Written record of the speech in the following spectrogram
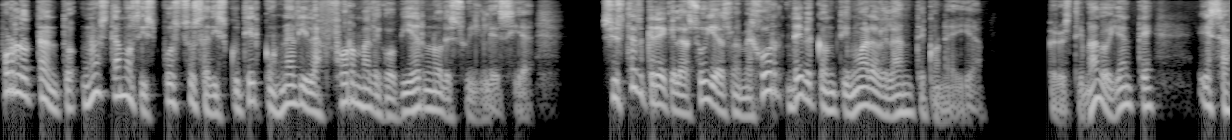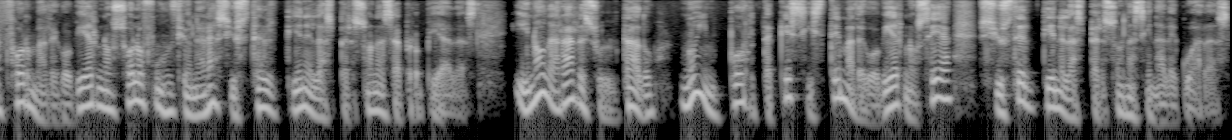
Por lo tanto, no estamos dispuestos a discutir con nadie la forma de gobierno de su iglesia. Si usted cree que la suya es la mejor, debe continuar adelante con ella. Pero, estimado oyente, esa forma de gobierno solo funcionará si usted tiene las personas apropiadas y no dará resultado, no importa qué sistema de gobierno sea, si usted tiene las personas inadecuadas.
